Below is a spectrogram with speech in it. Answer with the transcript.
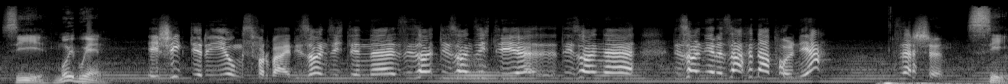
Sí, muy bien. Ich schick dir die Jungs vorbei. Die sollen sich den, äh, sie soll, die sollen sich die, äh, die sollen, äh, die sollen ihre Sachen abholen, ja? Sehr schön. Sí.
